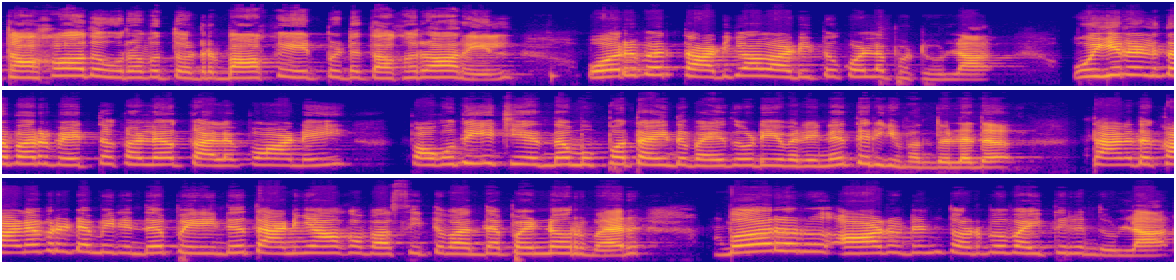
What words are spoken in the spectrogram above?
தகாத உறவு தொடர்பாக ஏற்பட்ட தகராறில் ஒருவர் தடியால் அடித்துக் கொள்ளப்பட்டுள்ளார் உயிரிழந்தவர் வெத்தகல கலவானை பகுதியைச் சேர்ந்த முப்பத்தைந்து வயதுடையவர் என தெரிய வந்துள்ளது தனது கணவரிடமிருந்து பிரிந்து தனியாக வசித்து வந்த பெண்ணொருவர் வேறொரு ஆணுடன் தொடர்பு வைத்திருந்துள்ளார்.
